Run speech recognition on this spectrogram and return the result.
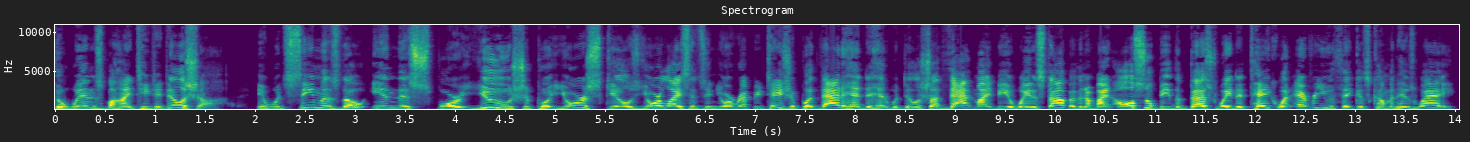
the wins behind TJ Dillashaw it would seem as though in this sport, you should put your skills, your license, and your reputation, put that head to head with Dillashaw. That might be a way to stop him, and it might also be the best way to take whatever you think is coming his way.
